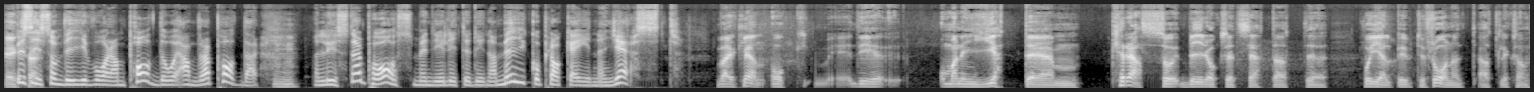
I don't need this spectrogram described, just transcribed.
Exakt. Precis som vi i våran podd och i andra poddar. Mm. Man lyssnar på oss men det är lite dynamik att plocka in en gäst. Verkligen. Och det, om man är jättekrass så blir det också ett sätt att eh, få hjälp utifrån att, att liksom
